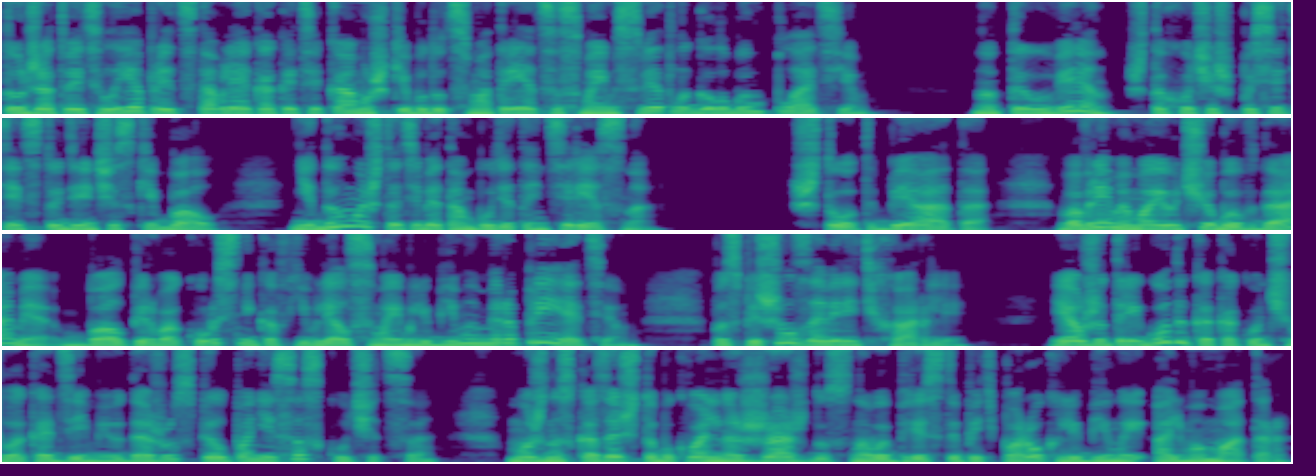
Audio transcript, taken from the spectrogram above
Тут же ответила я, представляя, как эти камушки будут смотреться с моим светло-голубым платьем. Но ты уверен, что хочешь посетить студенческий бал? Не думаю, что тебе там будет интересно. Что ты, Беата? Во время моей учебы в Даме бал первокурсников являлся моим любимым мероприятием. Поспешил заверить Харли. Я уже три года, как окончил академию, даже успел по ней соскучиться. Можно сказать, что буквально жажду снова переступить порог любимой Альма-Матер.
